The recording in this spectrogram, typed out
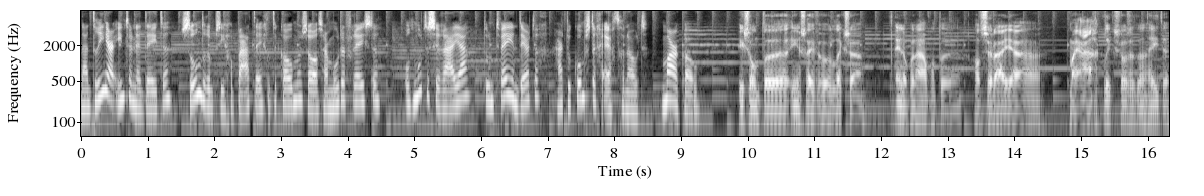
Na drie jaar internetdaten, zonder een psychopaat tegen te komen, zoals haar moeder vreesde, ontmoette Seraya, toen 32, haar toekomstige echtgenoot, Marco. Ik stond eh, ingeschreven bij Lexa. En op een avond eh, had Saraya mij aangeklikt, zoals het dan heette.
